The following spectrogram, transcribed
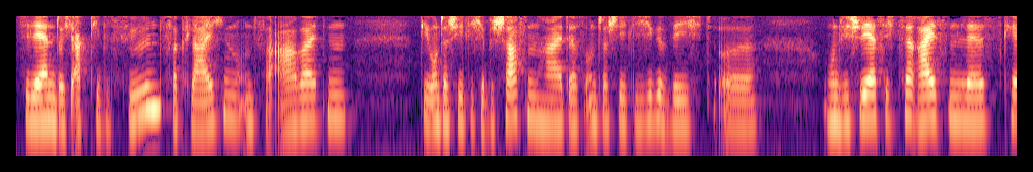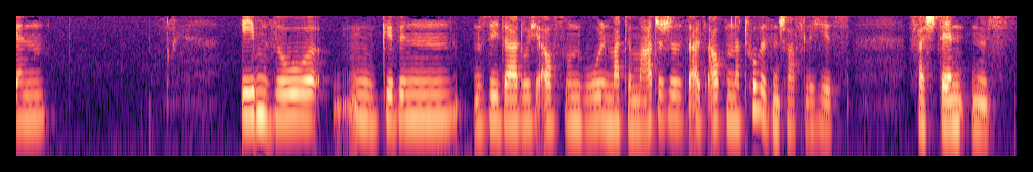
Sie lernen durch aktives Fühlen, Vergleichen und Verarbeiten die unterschiedliche Beschaffenheit, das unterschiedliche Gewicht äh, und wie schwer es sich zerreißen lässt, kennen. Ebenso hm, gewinnen sie dadurch auch so ein wohl ein mathematisches als auch ein naturwissenschaftliches Verständnis.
